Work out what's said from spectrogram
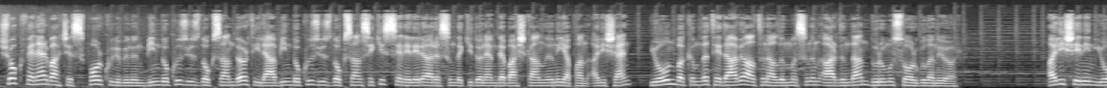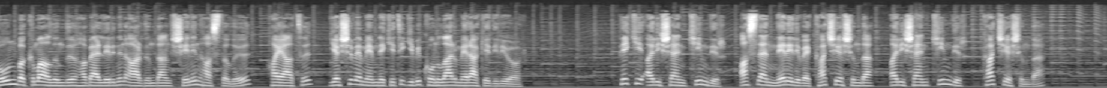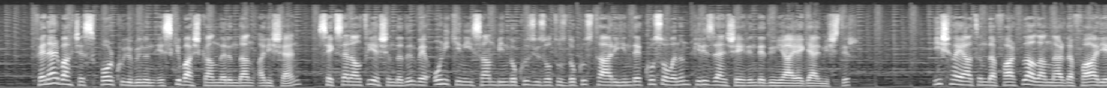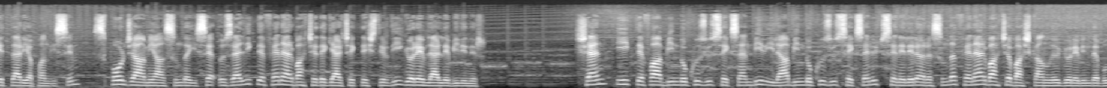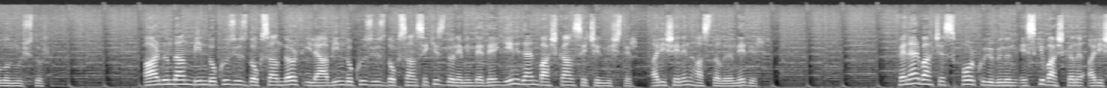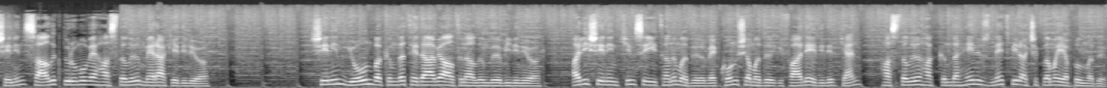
Şok Fenerbahçe Spor Kulübü'nün 1994 ila 1998 seneleri arasındaki dönemde başkanlığını yapan Ali Şen, yoğun bakımda tedavi altına alınmasının ardından durumu sorgulanıyor. Ali Şen'in yoğun bakıma alındığı haberlerinin ardından Şen'in hastalığı, hayatı, yaşı ve memleketi gibi konular merak ediliyor. Peki Ali Şen kimdir? Aslen nereli ve kaç yaşında? Ali Şen kimdir? Kaç yaşında? Fenerbahçe Spor Kulübü'nün eski başkanlarından Ali Şen, 86 yaşındadır ve 12 Nisan 1939 tarihinde Kosova'nın Prizren şehrinde dünyaya gelmiştir. İş hayatında farklı alanlarda faaliyetler yapan isim, spor camiasında ise özellikle Fenerbahçe'de gerçekleştirdiği görevlerle bilinir. Şen, ilk defa 1981 ila 1983 seneleri arasında Fenerbahçe başkanlığı görevinde bulunmuştur. Ardından 1994 ila 1998 döneminde de yeniden başkan seçilmiştir. Ali Şen'in hastalığı nedir? Fenerbahçe Spor Kulübü'nün eski başkanı Ali Şen'in sağlık durumu ve hastalığı merak ediliyor. Şen'in yoğun bakımda tedavi altına alındığı biliniyor. Ali Şen'in kimseyi tanımadığı ve konuşamadığı ifade edilirken, hastalığı hakkında henüz net bir açıklama yapılmadı.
